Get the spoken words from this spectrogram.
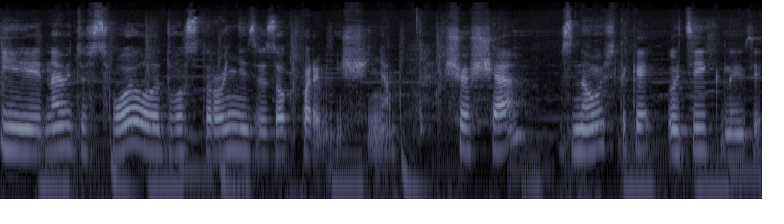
і навіть освоїли двосторонній зв'язок переміщення. Що ще? Знову ж таки у цій книзі.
